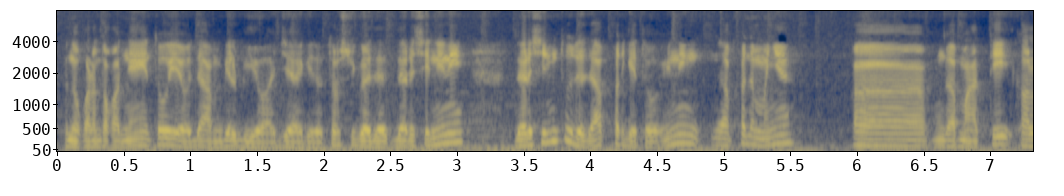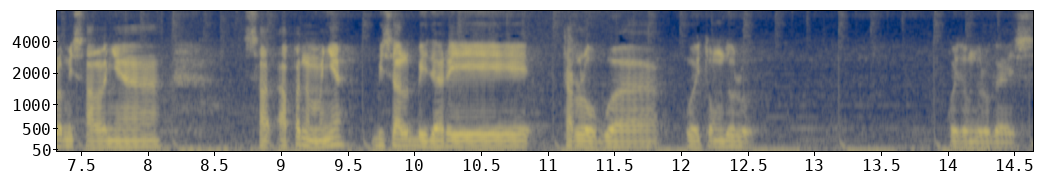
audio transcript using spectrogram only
Penukaran tokennya itu ya udah ambil bio aja gitu. Terus juga dari sini nih dari sini tuh udah dapet gitu. Ini apa namanya nggak uh, mati kalau misalnya saat apa namanya bisa lebih dari terlalu gua gua hitung dulu. Gua hitung dulu guys.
